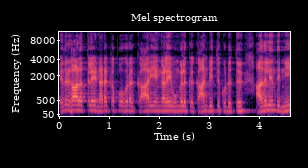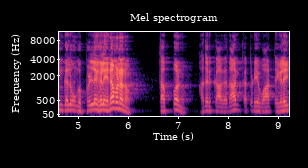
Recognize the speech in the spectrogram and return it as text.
எதிர்காலத்திலே நடக்க போகிற காரியங்களை உங்களுக்கு காண்பித்து கொடுத்து அதுலேருந்து நீங்களும் உங்க பிள்ளைகளை என்ன பண்ணணும்? தப்பணும். அதற்காக தான் கத்துடைய வார்த்தைகளை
